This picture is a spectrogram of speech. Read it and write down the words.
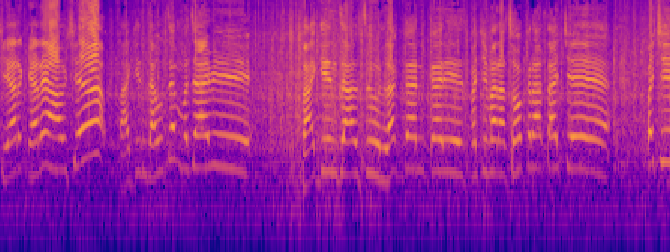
શેર ક્યારે આવશે? ભાગીને જાઉં છે મજા આવી. ભાગીને જાઉં છું લગ્ન કરીશ. પછી મારા છોકરા થાય છે. પછી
